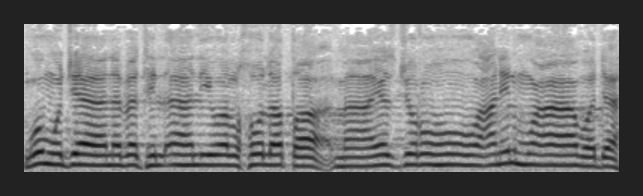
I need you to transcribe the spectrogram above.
ومجانبة الأهل والخلطاء ما يزجره عن المعاودة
